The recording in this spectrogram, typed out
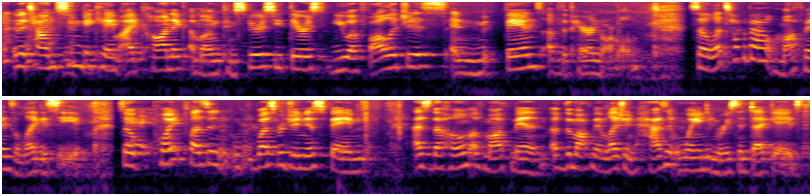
and the town soon became iconic among conspiracy theorists, ufologists, and fans of the paranormal. So, let's talk about Mothman's legacy. So, Okay. Point Pleasant, West Virginia's fame as the home of Mothman of the Mothman legend hasn't waned in recent decades.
